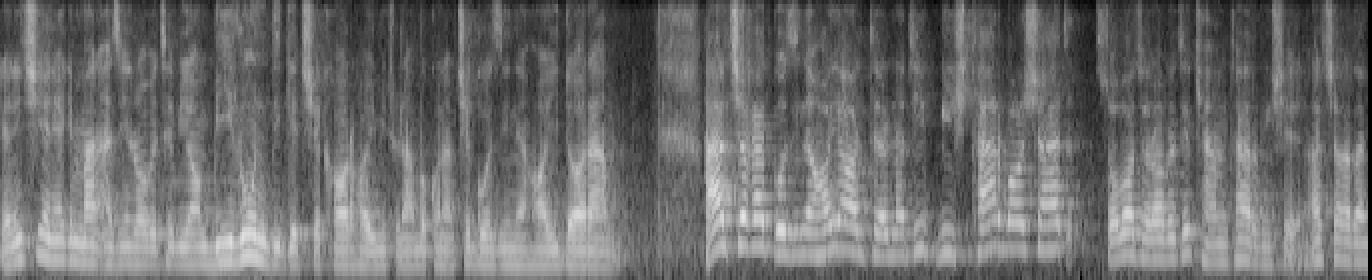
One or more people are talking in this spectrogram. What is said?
یعنی چی؟ یعنی اگه من از این رابطه بیام بیرون دیگه چه کارهایی می‌تونم بکنم؟ چه گزینه هایی دارم؟ هر چقدر گزینه های آلترناتیو بیشتر باشد ثبات رابطه کمتر میشه. هر چقدر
